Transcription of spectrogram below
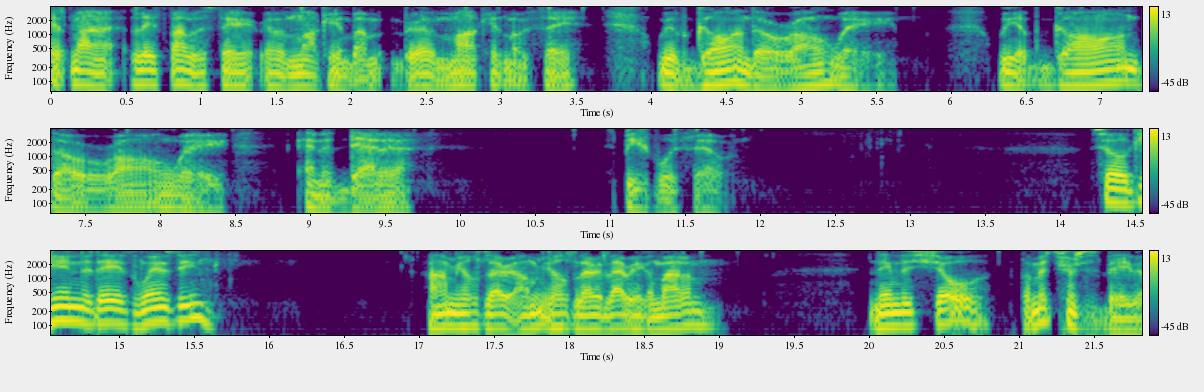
As my late father say, Reverend Mark Reverend Mark would say, we've gone the wrong way. We have gone the wrong way, and the data speaks for itself. So again, today is Wednesday. I'm your host, Larry. I'm your host, Larry Larry Higginbottom. Name of the show from the trenches, baby.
